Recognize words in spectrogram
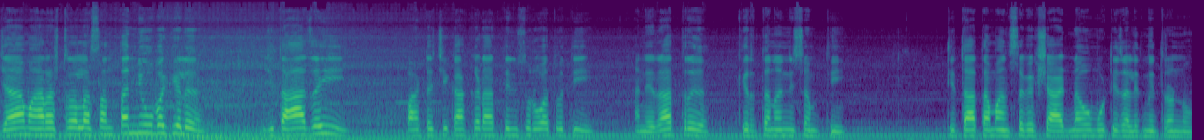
ज्या महाराष्ट्राला संतांनी उभं केलं जिथं आजही पाटाची काकड आरतीने सुरुवात होती आणि रात्र कीर्तनाने संपती तिथं आता माणसापेक्षा आडनावं मोठी झालीत मित्रांनो.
